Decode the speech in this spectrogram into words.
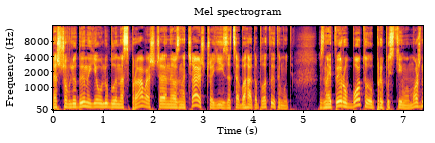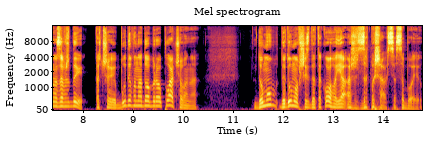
Те, що в людини є улюблена справа, ще не означає, що їй за це багато платитимуть. Знайти роботу, припустімо, можна завжди, та чи буде вона добре оплачувана? Додумавшись до такого, я аж запишався собою.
